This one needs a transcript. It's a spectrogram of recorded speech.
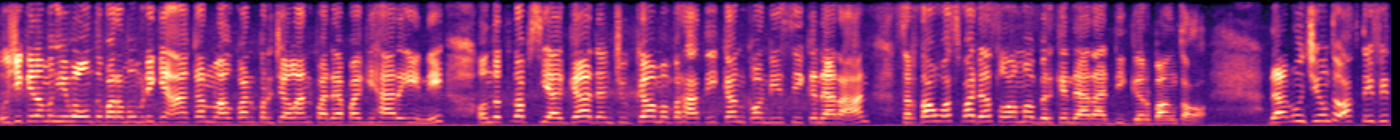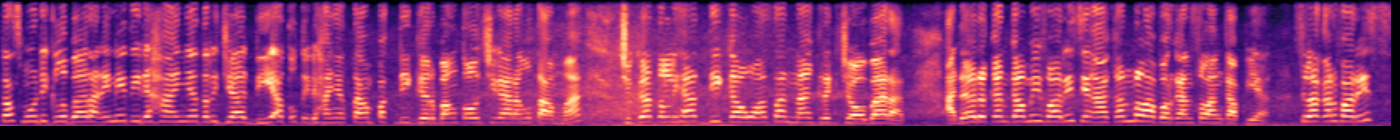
Uji kita menghimbau untuk para pemudik yang akan melakukan perjalanan pada pagi hari ini untuk tetap siaga dan juga memperhatikan kondisi kendaraan serta waspada selama berkendara di gerbang tol. Dan uji untuk aktivitas mudik lebaran ini tidak hanya terjadi atau tidak hanya tampak di gerbang tol Cikarang Utama, juga terlihat di kawasan Nagrek, Jawa Barat. Ada rekan kami Faris yang akan melaporkan selengkapnya. Silakan Faris.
